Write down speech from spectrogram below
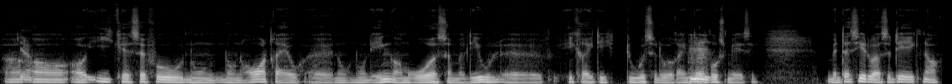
Og, ja. og, og I kan så få nogle, nogle overdrev, øh, nogle, nogle enge områder, som alligevel øh, ikke rigtig duer til noget rent mm. landbrugsmæssigt. Men der siger du altså, det er ikke nok?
